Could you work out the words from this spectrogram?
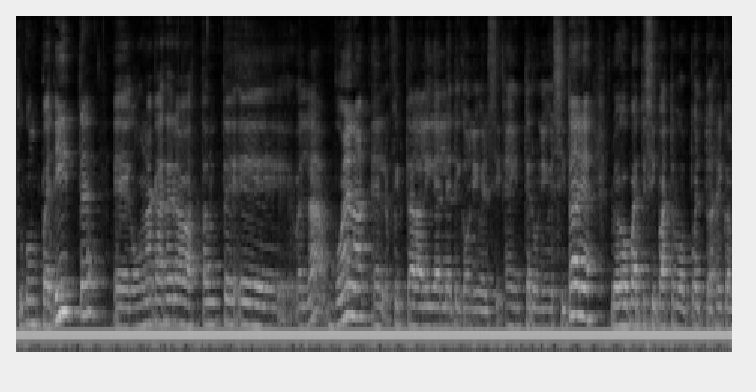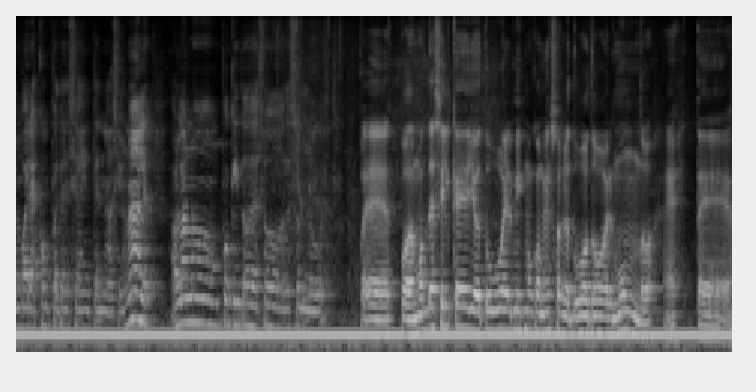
Tú competiste eh, con una carrera bastante, eh, ¿verdad? Buena. fuiste a la Liga Atlética e Interuniversitaria. Luego participaste por Puerto Rico en varias competencias internacionales. Háblanos un poquito de, eso, de esos logros. Pues podemos decir que yo tuve el mismo comienzo que tuvo todo el mundo. Este,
